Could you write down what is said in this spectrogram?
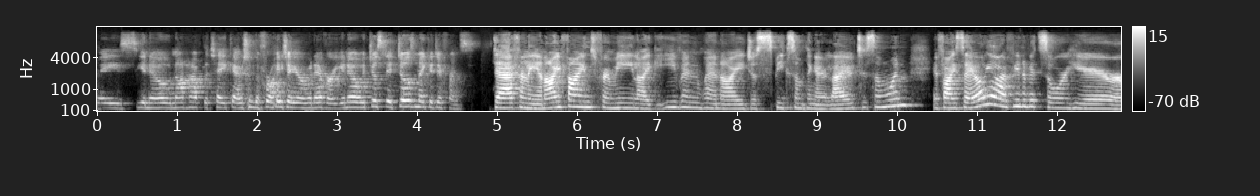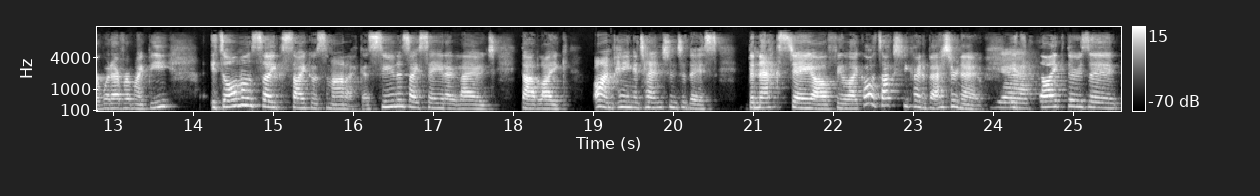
ways you know not have the takeout on the friday or whatever you know it just it does make a difference Definitely. And I find for me, like, even when I just speak something out loud to someone, if I say, Oh, yeah, I've been a bit sore here or whatever it might be, it's almost like psychosomatic. As soon as I say it out loud, that, like, oh, I'm paying attention to this, the next day I'll feel like, oh, it's actually kind of better now. Yeah. It's like there's a,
